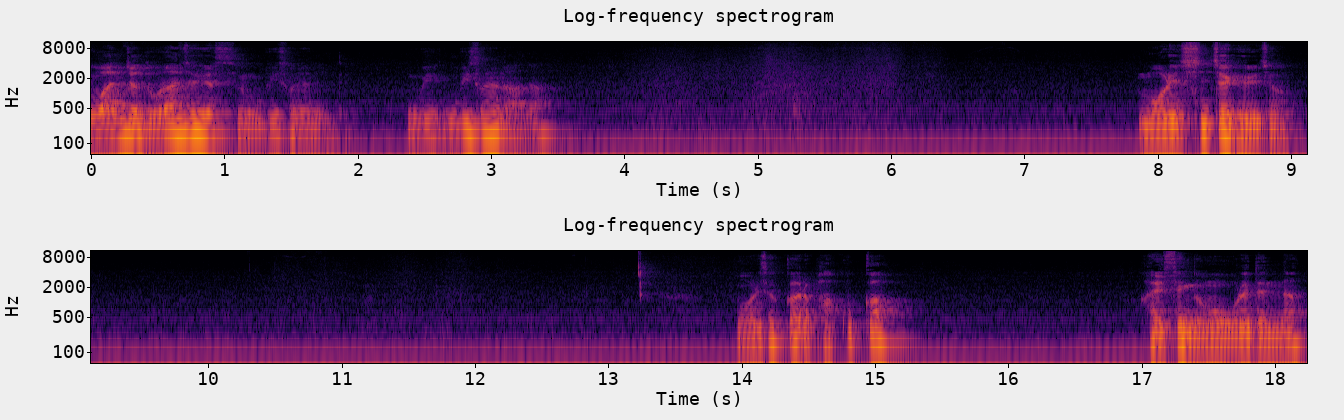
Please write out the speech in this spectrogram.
이거 완전 노란색이었으면 우비소년인데 우비, 우비소년 아나? 머리 진짜 길죠? 머리 색깔을 바꿀까? 갈색 너무 오래됐나?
